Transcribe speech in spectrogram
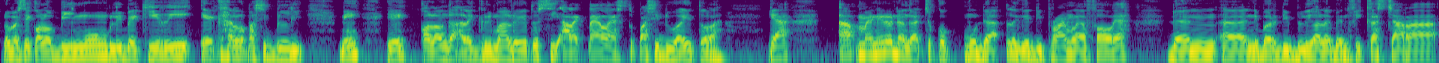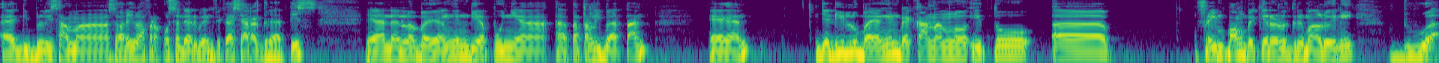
Lo pasti kalau bingung beli back kiri, ya kan lo pasti beli. Nih, ya kalau nggak Alex Grimaldo itu si Alex Teles tuh pasti dua itulah. Ya, uh, pemain ini udah nggak cukup muda lagi di prime level ya dan uh, ini baru dibeli oleh Benfica secara eh dibeli sama sorry Leverkusen dari Benfica secara gratis ya dan lo bayangin dia punya uh, keterlibatan ya kan jadi lu bayangin bek kanan lo itu uh, Frimpong, bek kiri Grimaldo ini dua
